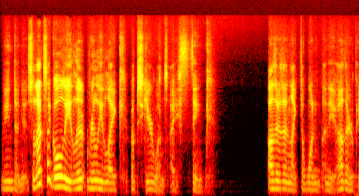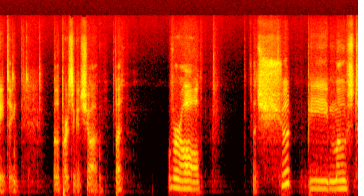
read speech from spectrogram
We ain't done yet. So that's like all the really like obscure ones, I think. Other than like the one on the other painting where the person could show up. But overall, that should be most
